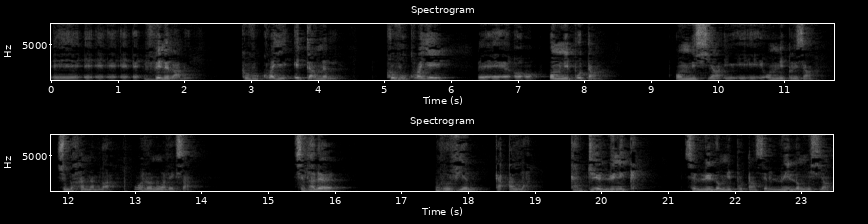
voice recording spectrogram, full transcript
eh, eh, eh, vénérable, que vous croyez éternel, que vous croyez omnipotent, omniscient et, omniprésent. Subhanallah. Où allons-nous avec ça? Ces valeurs reviennent qu'à Allah, qu'à Dieu l'unique c'est lui l'omnipotent, c'est lui l'omniscient,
